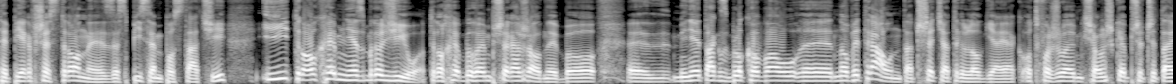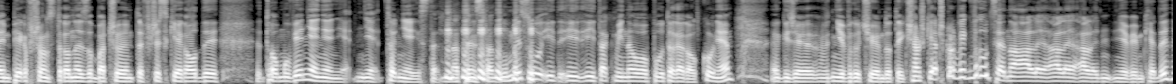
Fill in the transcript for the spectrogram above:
te pierwsze strony ze spisem postaci i trochę mnie zmroziło. Trochę byłem przerażony, bo mnie tak zblokował nowy Traun, ta trzecia trylogia. Jak otworzyłem książkę, przeczytałem pierwszą stronę, zobaczyłem te wszystkie rody, to mówię, nie, nie, nie, nie to nie jest na ten stan umysłu i, i, i tak minęło półtora roku, nie? Gdzie nie wróciłem do tej książki, aczkolwiek wrócę, no ale, ale, ale nie wiem kiedy.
